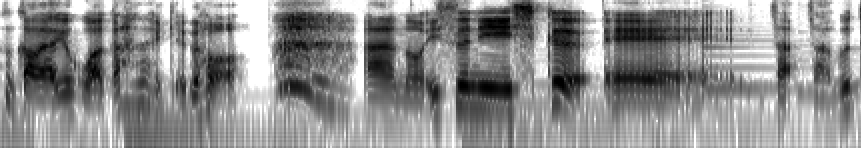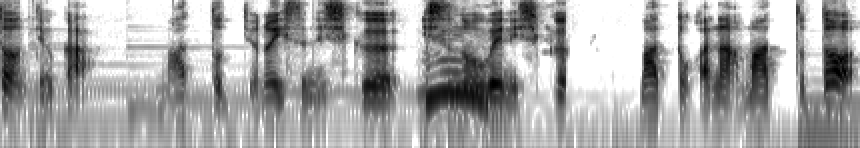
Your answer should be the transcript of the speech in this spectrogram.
沢かはよくわからないけど、あの椅子に敷く、えー座座布団っていうかマットっていうの？椅子に敷く椅子の上に敷くマットかな、マットと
